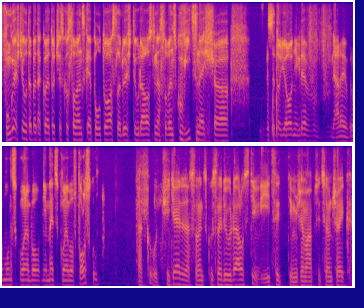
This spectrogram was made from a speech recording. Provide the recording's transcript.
funguje ještě u tebe takovéto československé pouto a sleduješ ty události na Slovensku víc, než by se to dělo někde v, já nevím, v Rumunsku nebo v Německu nebo v Polsku? Tak určitě za Slovensku sledují události víc, tím, že má přece člověk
